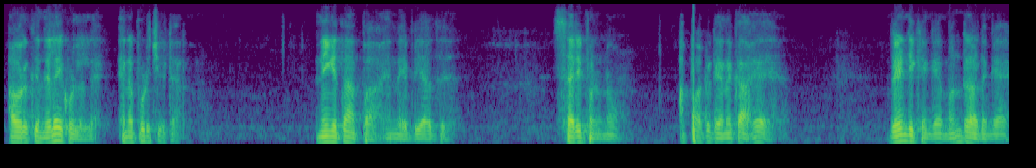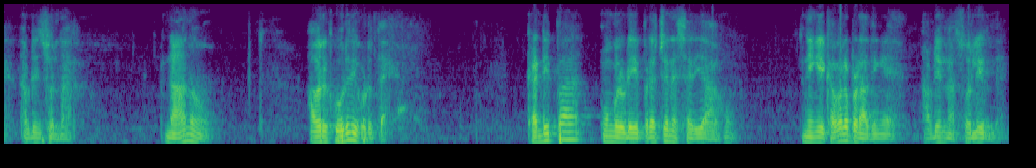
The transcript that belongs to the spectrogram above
அவருக்கு நிலை கொள்ளல. என்னை பிடிச்சிக்கிட்டார். நீங்க தான் அப்பா. என்னை எப்படியாவது சரி பண்ணணும். அப்பா கிட்ட எனக்காக வேண்டிக்கங்க மன்றாடுங்க அப்படின்னு சொன்னார். நானும் அவருக்கு உறுதி கொடுத்தேன். கண்டிப்பாக உங்களுடைய பிரச்சனை சரியாகும். நீங்கள் கவலைப்படாதீங்க அப்படின்னு நான் சொல்லியிருந்தேன்.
